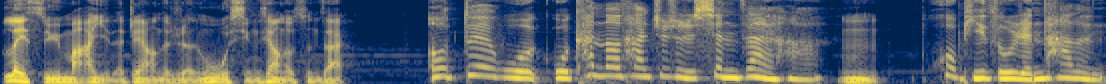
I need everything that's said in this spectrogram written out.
类似于蚂蚁的这样的人物形象的存在。哦，对我我看到他就是现在哈，嗯，霍皮族人他的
